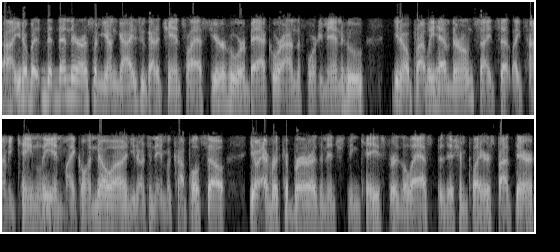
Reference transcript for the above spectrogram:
Uh, you know, but th- then there are some young guys who got a chance last year who are back, who are on the 40 man, who you know probably have their own sights set, like Tommy Kahnle and Michael Ynoa, you know, to name a couple. So you know, Everth Cabrera is an interesting case for the last position player spot there.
